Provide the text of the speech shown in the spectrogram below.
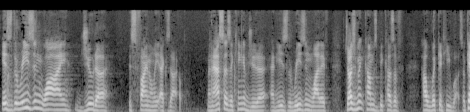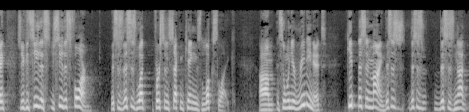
is the reason why Judah is finally exiled. Manasseh is a king of Judah, and he's the reason why they judgment comes because of how wicked he was. Okay? So you can see this, you see this form. This is, this is what First and Second Kings looks like. Um, and so when you're reading it, keep this in mind. This is, this is, this is not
